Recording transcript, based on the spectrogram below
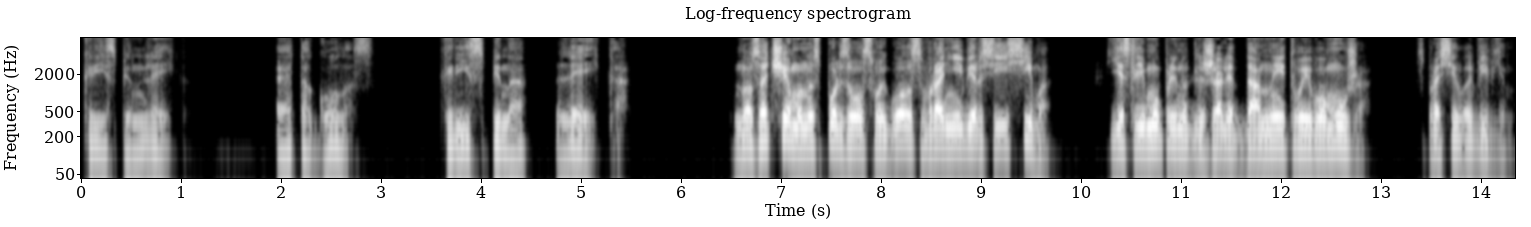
Криспин Лейк. Это голос Криспина Лейка. Но зачем он использовал свой голос в ранней версии Сима, если ему принадлежали данные твоего мужа? — спросила Вивьен.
